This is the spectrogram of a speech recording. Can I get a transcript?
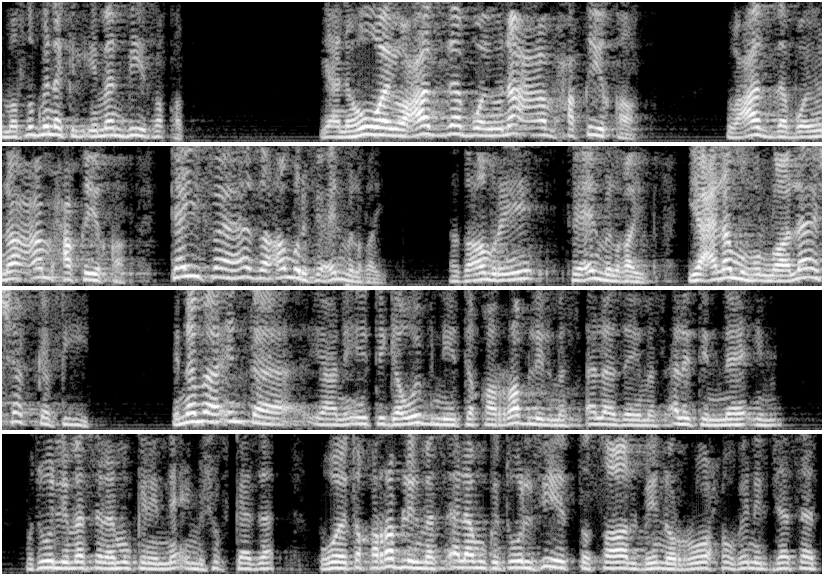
المطلوب منك الإيمان به فقط. يعني هو يعذب وينعم حقيقة. يعذب وينعم حقيقة. كيف هذا أمر في علم الغيب؟ هذا أمر إيه؟ في علم الغيب. يعلمه الله. لا شك فيه. إنما أنت يعني إيه تجاوبني تقرب لي المسألة زي مسألة النائم. وتقول لي مثلا ممكن النائم يشوف كذا وتقرب لي المسألة ممكن تقول فيه اتصال بين الروح وبين الجسد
